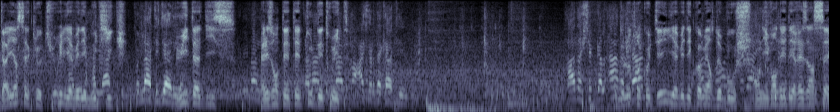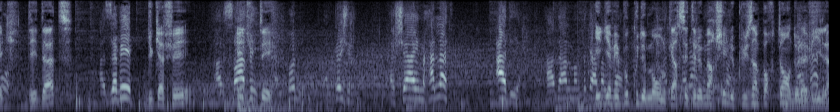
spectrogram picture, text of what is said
Derrière cette clôture, il y avait des boutiques. 8 à 10. Elles ont été toutes détruites. De l'autre côté, il y avait des commerces de bouche. On y vendait des raisins secs, des dattes, du café et du thé. Il y avait beaucoup de monde car c'était le marché le plus important de la ville.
